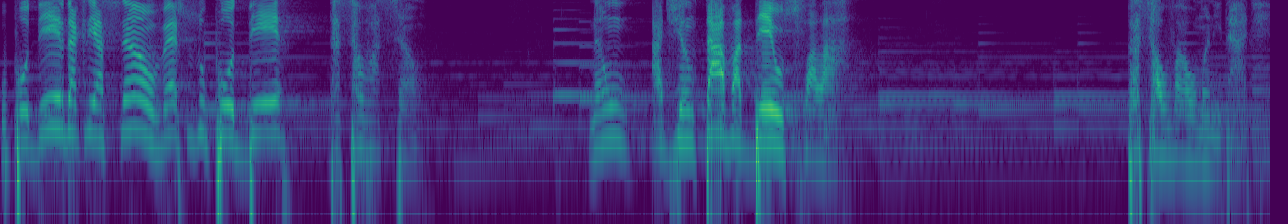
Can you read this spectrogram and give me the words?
o poder da criação versus o poder da salvação. Não adiantava Deus falar para salvar a humanidade.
